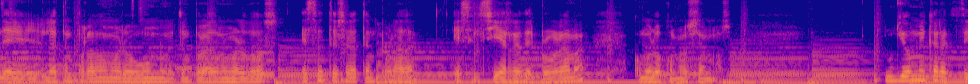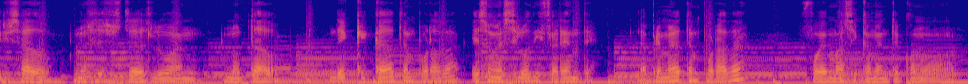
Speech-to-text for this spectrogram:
de la temporada número 1 y temporada número 2, esta tercera temporada es el cierre del programa como lo conocemos. Yo me he caracterizado, no sé si ustedes lo han notado, de que cada temporada es un estilo diferente. La primera temporada fue básicamente como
